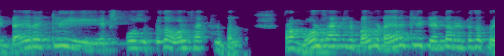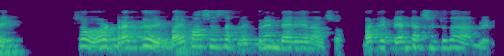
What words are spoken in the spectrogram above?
it directly exposed to the olfactory bulb. From olfactory bulb directly it enter into the brain. So drug it bypasses the blood brain barrier also but it enters into the blood.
